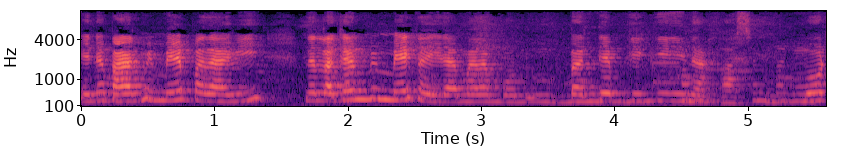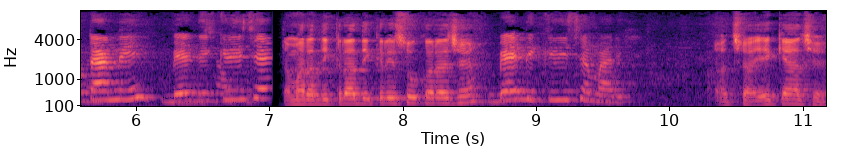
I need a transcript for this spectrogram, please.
એને બારમી મેં પરાવી ને લગ્ન બી મેં કર્યા મારા બંને દીકરીના. મોટા નહીં બે દીકરી છે. તમારા દીકરા દીકરી શું કરે છે? બે દીકરી છે મારી. અચ્છા એ ક્યાં છે?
